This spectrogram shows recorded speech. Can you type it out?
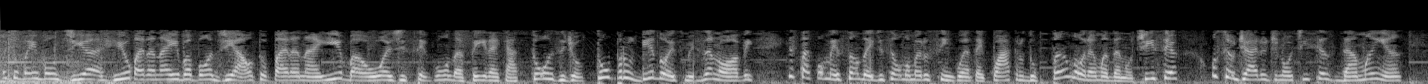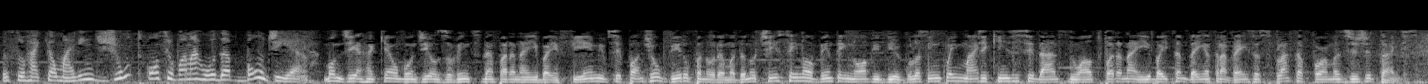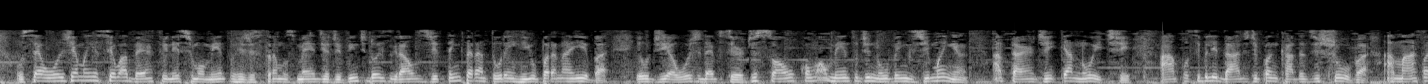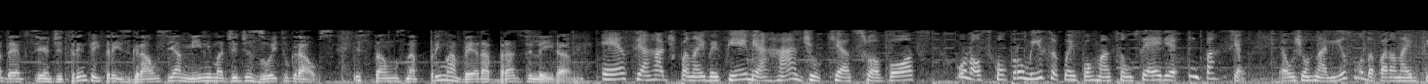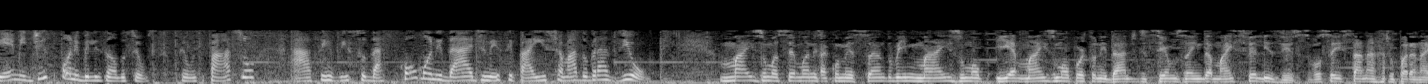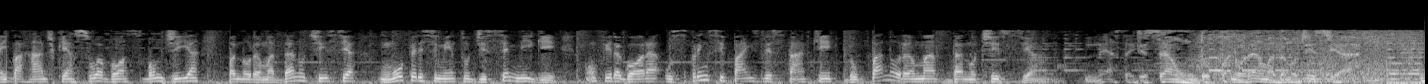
muito bem, bom dia Rio Paranaíba, bom dia Alto Paranaíba. Hoje, segunda-feira, 14 de outubro de 2019, está começando a edição número 54 do Panorama da Notícia, o seu diário de notícias da manhã. Eu sou Raquel Marim, junto com Silvana Ruda. Bom dia. Bom dia, Raquel. Bom dia aos ouvintes da Paranaíba FM. Você pode ouvir o Panorama da Notícia em 99,5 em mais de 15 cidades do Alto Paranaíba e também através das plataformas digitais. O céu hoje amanheceu aberto e neste momento registramos média de 22 graus de temperatura em Rio Paranaíba. E o dia hoje deve ser de sol com aumento de nuvens de manhã, à tarde e à noite. Há possibilidade de pancadas de chuva. A máxima deve ser de 33 graus e a mínima de 18 graus. Estamos na primavera brasileira. Essa é a Rádio Panaíba FM, a rádio que é a sua voz. O nosso compromisso é com a informação séria e imparcial. É o jornalismo da Paranaíba FM disponibilizando seu, seu espaço a serviço da comunidade nesse país chamado Brasil. Mais uma semana está começando e, mais uma, e é mais uma oportunidade de sermos ainda mais felizes. Você está na Rádio Paranaíba, rádio que é a sua voz. Bom dia, Panorama da Notícia, um oferecimento de Semig. Confira agora os principais destaques do Panorama da Notícia. Nesta edição do Panorama da Notícia,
